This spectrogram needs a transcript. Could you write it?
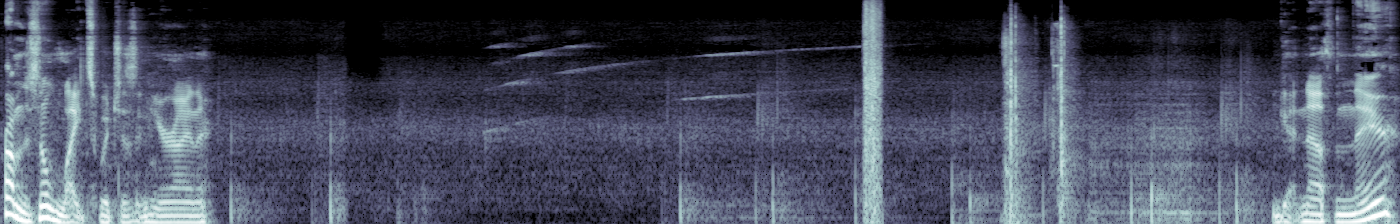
Problem, there's no light switches in here either. You got nothing there?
